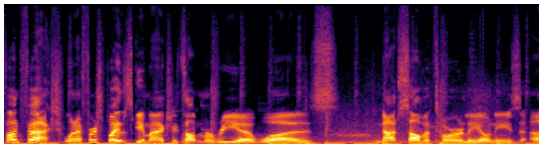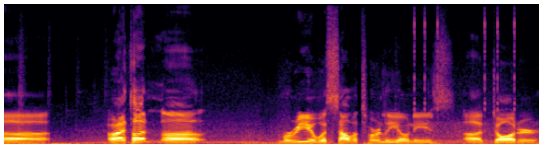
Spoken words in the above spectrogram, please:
Fun fact, when I first played this game, I actually thought Maria was not Salvatore Leone's, uh, or I thought, uh, Maria was Salvatore Leone's, uh, daughter.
